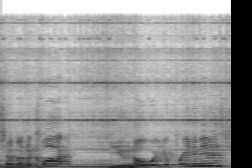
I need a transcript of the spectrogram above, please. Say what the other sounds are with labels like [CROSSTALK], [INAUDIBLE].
seven o'clock. Do you know where your freedom is?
